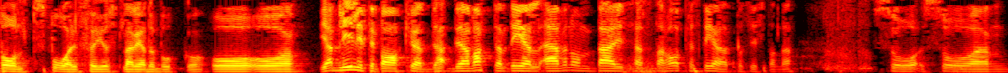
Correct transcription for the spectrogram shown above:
voltspår för just Laredo Bocco. Och, och jag blir lite bakrädd. Det, det har varit en del, även om Bergs hästar har presterat på sistone, så, så um,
